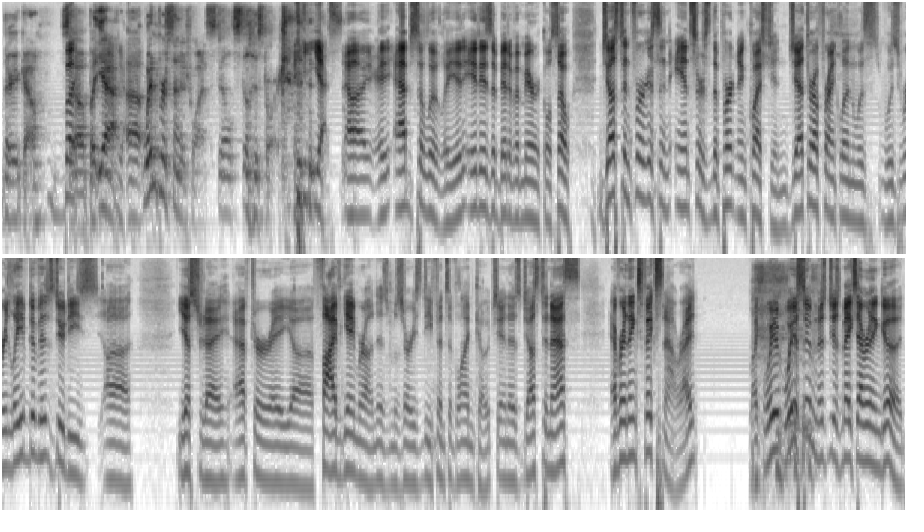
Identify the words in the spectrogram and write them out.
There you go. But, so, but yeah, yeah. Uh, win percentage wise, still still historic. yes, uh, absolutely. It, it is a bit of a miracle. So Justin Ferguson answers the pertinent question. Jethro Franklin was was relieved of his duties uh, yesterday after a uh, five game run as Missouri's defensive line coach, and as Justin asks, everything's fixed now, right? Like we we assume this just makes everything good.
